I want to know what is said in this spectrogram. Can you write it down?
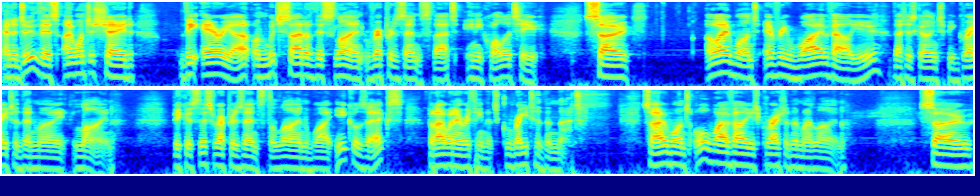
And to do this, I want to shade the area on which side of this line represents that inequality. So I want every y value that is going to be greater than my line because this represents the line y equals x, but I want everything that's greater than that. So I want all y values greater than my line. So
